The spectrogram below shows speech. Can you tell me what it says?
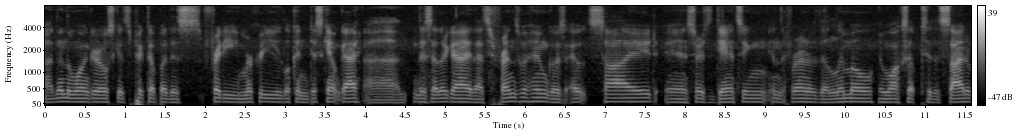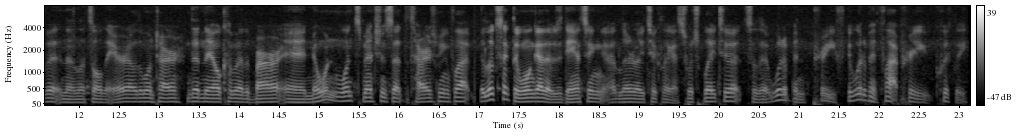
Uh, then the one girl gets picked up by this Freddie Mercury looking discount guy. Um, this other guy that's friends with him goes outside and starts dancing in the front of the limo and walks up to the side of it and then lets all the air out of the one tire. Then they all come out of the bar and no one once mentions the tire's being flat. It looks like the one guy that was dancing uh, literally took like a switchblade to it, so that would have been pretty. It would have been flat pretty quickly.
